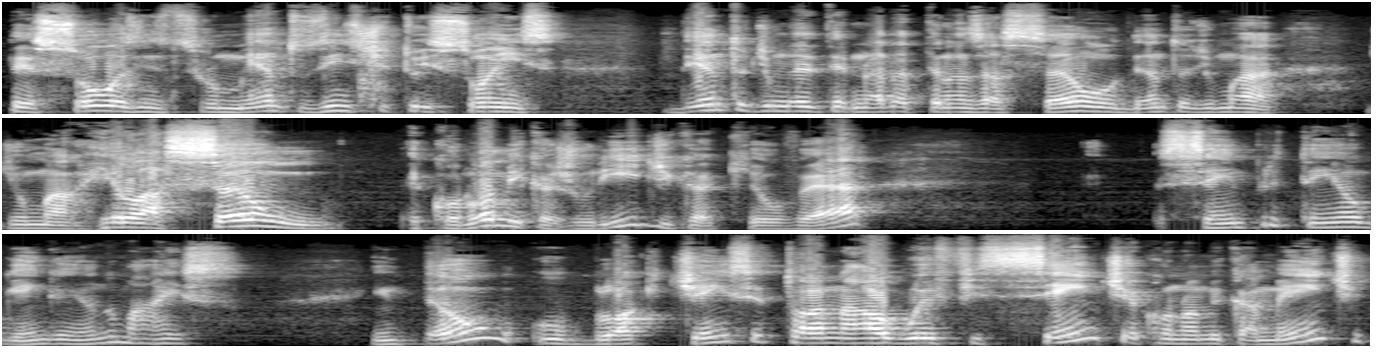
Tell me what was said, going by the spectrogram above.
pessoas, instrumentos, instituições dentro de uma determinada transação ou dentro de uma, de uma relação econômica, jurídica que houver, sempre tem alguém ganhando mais. Então, o blockchain se torna algo eficiente economicamente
